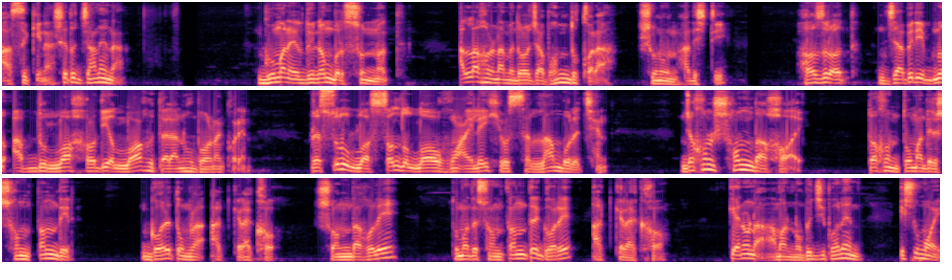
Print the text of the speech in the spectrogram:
আছে কিনা সে তো জানে না। ঘুমানের দুই নম্বর সুন্নত, আল্লাহর নামে দরজা বন্ধ করা। শুনুন হাদিসটি। হজরত জাবির ইবনু আবদুল্লাহ হদি আল্লাহ তালানহু বর্ণনা করেন রসুল্লাহ সাল্লাহ আলহি বলেছেন, যখন সন্ধ্যা হয়, তখন তোমাদের সন্তানদের ঘরে তোমরা আটকে রাখো। সন্ধ্যা হলে তোমাদের সন্তানদের ঘরে আটকে রাখো। কেননা আমার নবীজি বলেন, এ সময়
